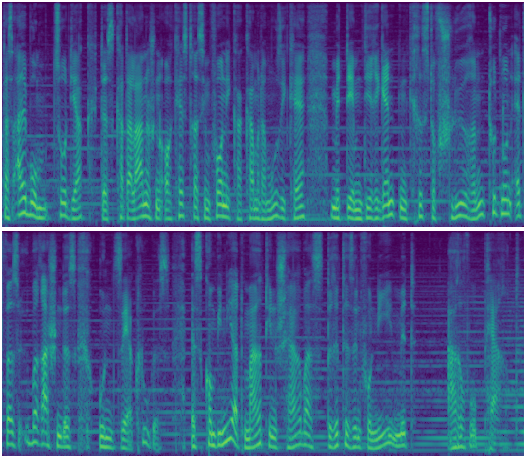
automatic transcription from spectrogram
Das Album Zodiac des katalanischen Orchestra Sinfonica Camera Musicae mit dem Dirigenten Christoph Schlüren tut nun etwas Überraschendes und sehr Kluges. Es kombiniert Martin Scherbers dritte Sinfonie mit Arvo Pärt.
